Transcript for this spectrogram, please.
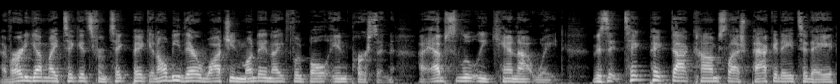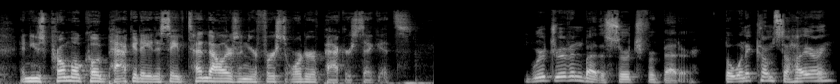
I've already got my tickets from TickPick and I'll be there watching Monday Night Football in person. I absolutely cannot wait. Visit tickpick.com slash packaday today and use promo code packaday to save $10 on your first order of Packers tickets. We're driven by the search for better. But when it comes to hiring,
